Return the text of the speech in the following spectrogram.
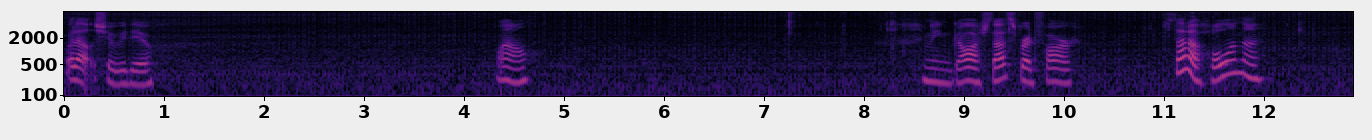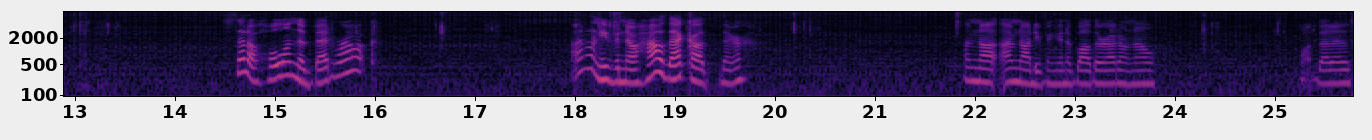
What else should we do? Well. I mean, gosh, that spread far. Is that a hole in the... Is that a hole in the bedrock? I don't even know how that got there. I'm not, I'm not even gonna bother, I don't know what that is.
